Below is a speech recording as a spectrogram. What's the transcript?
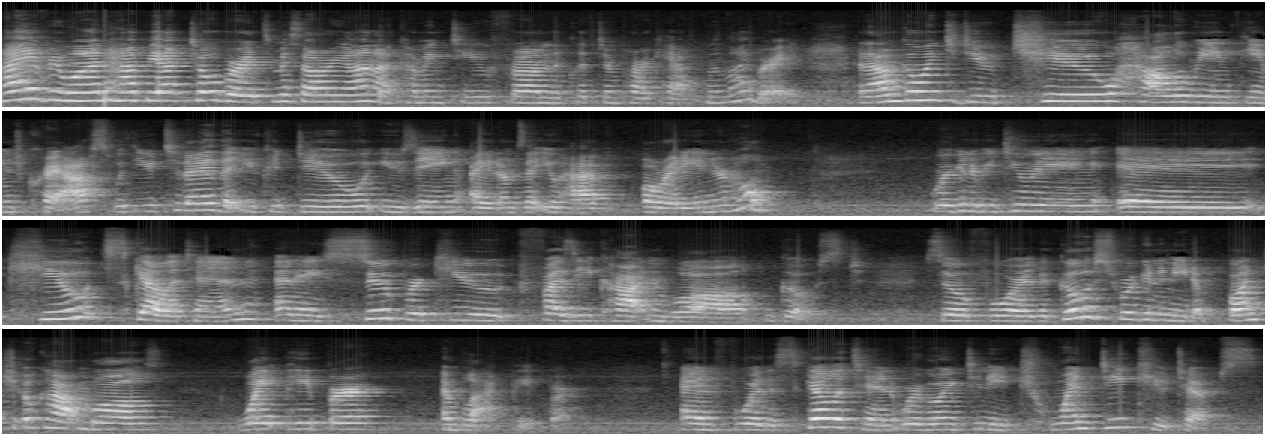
Hi everyone, happy October. It's Miss Ariana coming to you from the Clifton Park Half Moon Library. And I'm going to do two Halloween themed crafts with you today that you could do using items that you have already in your home. We're going to be doing a cute skeleton and a super cute fuzzy cotton ball ghost. So for the ghost, we're going to need a bunch of cotton balls, white paper, and black paper. And for the skeleton, we're going to need 20 Q-tips.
